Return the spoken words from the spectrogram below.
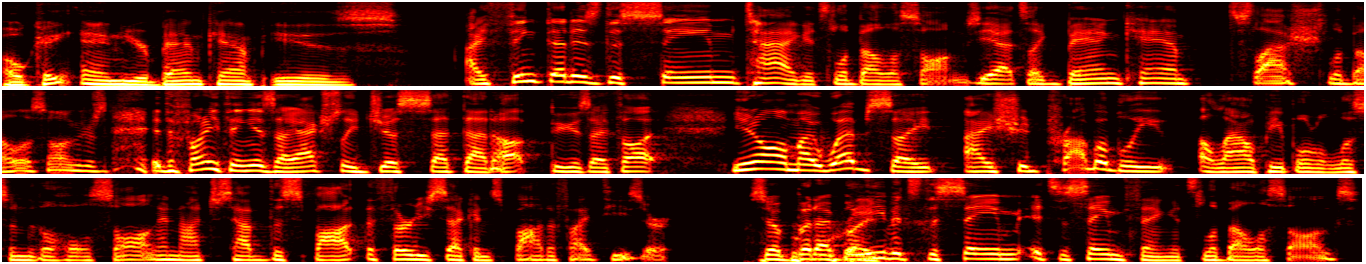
Okay, and your Bandcamp is I think that is the same tag. It's Labella Songs. Yeah, it's like Bandcamp slash Labella Songs. The funny thing is, I actually just set that up because I thought, you know, on my website, I should probably allow people to listen to the whole song and not just have the spot, the 30 second Spotify teaser. So, but I right. believe it's the same. It's the same thing. It's Labella Songs.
